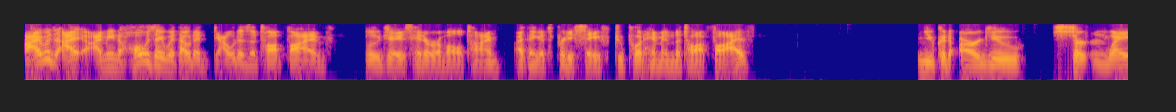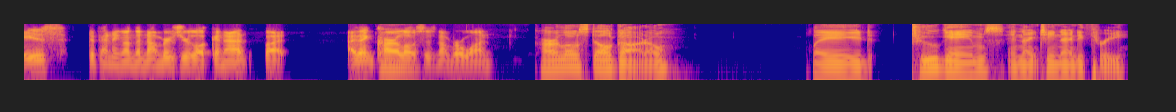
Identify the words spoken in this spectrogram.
I would. I. I mean, Jose, without a doubt, is a top five Blue Jays hitter of all time. I think it's pretty safe to put him in the top five. You could argue certain ways depending on the numbers you're looking at, but I think Carlos is number one. Carlos Delgado played two games in 1993,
